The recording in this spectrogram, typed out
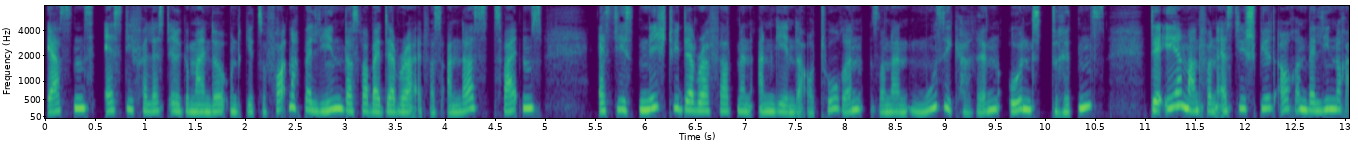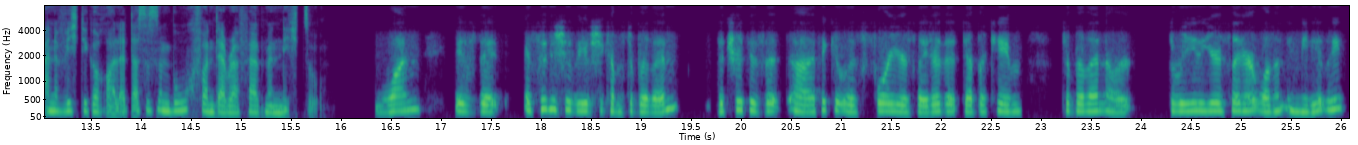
Erstens, Esti verlässt ihre Gemeinde und geht sofort nach Berlin. Das war bei Deborah etwas anders. Zweitens, Esti ist nicht wie Deborah Feldman angehende Autorin, sondern Musikerin. Und drittens, der Ehemann von Esti spielt auch in Berlin noch eine wichtige Rolle. Das ist im Buch von Deborah Feldman nicht so. One is that as soon as she leaves, she comes to Berlin. The truth is that uh, I think it was four years later that Deborah came to Berlin or three years later. It wasn't immediately.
